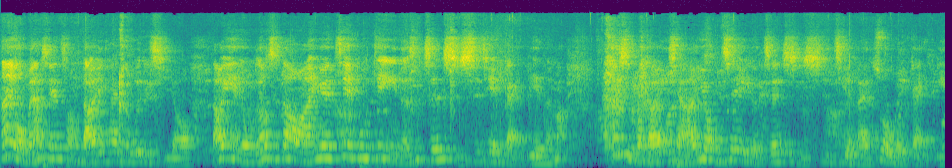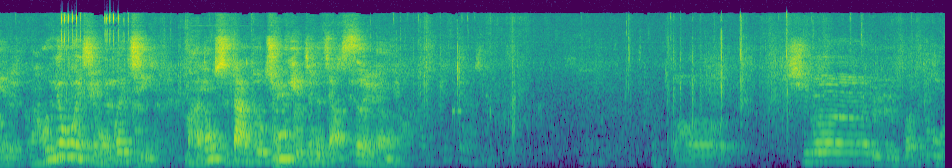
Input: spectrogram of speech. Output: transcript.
那我们要先从导演开始问起哦。导演，我们都知道啊，因为这部电影呢是真实事件改编的嘛，为什么导演想要用这个真实事件来作为改编？然后又为什么会请马东石大哥出演这个角色呢？ 어, 실화를 바탕으로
